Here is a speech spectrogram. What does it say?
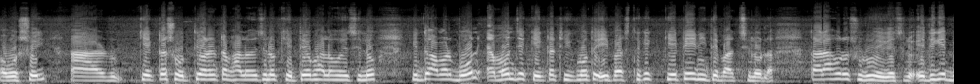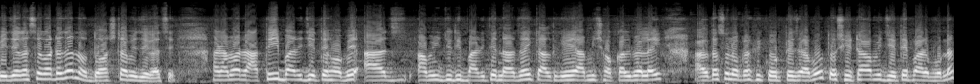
অবশ্যই। আর কেকটা সত্যি অনেকটা ভালো হয়েছিল, খেতেও ভালো হয়েছিল। কিন্তু আমার বোন এমন যে কেকটা ঠিকমতো এই পাশ থেকে কেটেই নিতে পারছিল না। তাড়াহুড়ো শুরু হয়ে গেছিল। এদিকে বেজে গেছে কটা জানো? দশটা বেজে গেছে। আর আমার রাতেই বাড়ি যেতে হবে। আজ আমি যদি বাড়িতে না যাই, কাল থেকে আমি সকালবেলায় আলট্রাসোনোগ্রাফি করতে যাব। তো সেটা আমি যেতে পারব না।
